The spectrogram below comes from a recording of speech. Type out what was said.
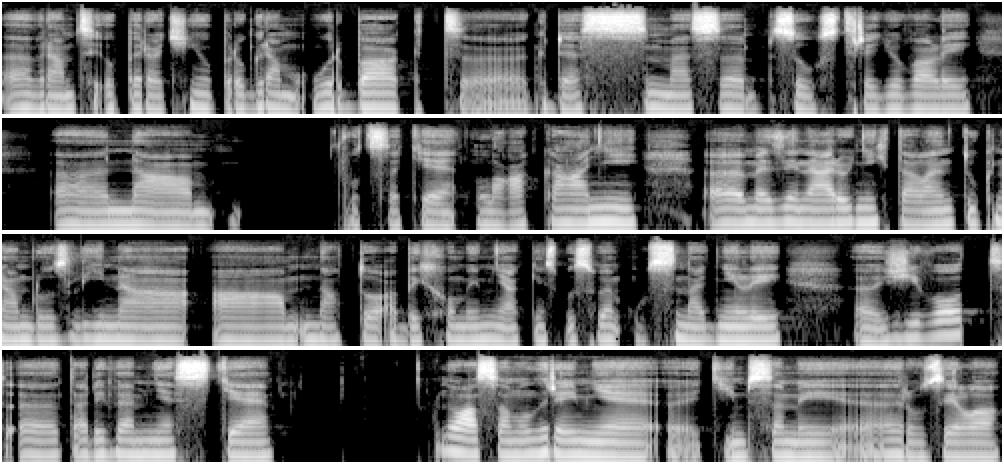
eh, v rámci operačního programu Urbact, kde jsme se soustředovali na podstatě lákání mezinárodních talentů k nám do Zlína a na to, abychom jim nějakým způsobem usnadnili život tady ve městě. No a samozřejmě eh, tím se mi eh, rozjela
